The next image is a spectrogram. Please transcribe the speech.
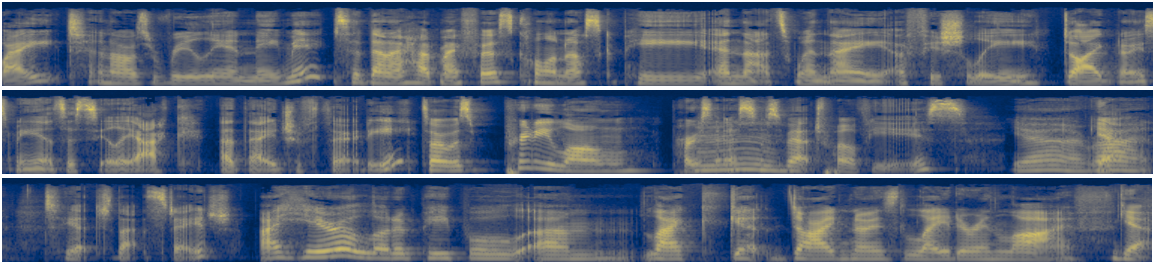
weight and I was really anemic. So then I had my first colonoscopy, and that's when they officially diagnosed me as a celiac at the age of 30. So it was a pretty long process. It was mm. about 12 years. Yeah, right. Yeah, to get to that stage. I hear a lot of people um, like get diagnosed later in life. Yeah.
